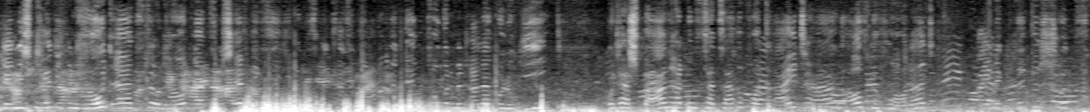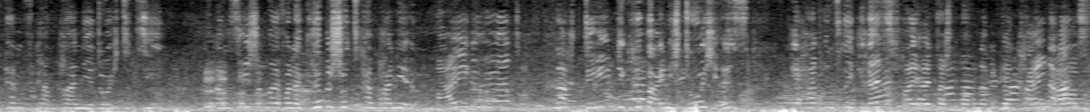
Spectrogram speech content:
Wer mich kennt, ich bin Hautärzte und Hautärzte beschäftigen sich mit, also mit Impfungen mit Allergologie. Und Herr Spahn hat uns Tatsache vor drei Tagen aufgefordert, eine Grippeschutzimpfkampagne durchzuziehen. Haben Sie schon mal von der Grippeschutzkampagne im Mai gehört? Nachdem die Grippe eigentlich durch ist, er hat uns Regressfreiheit versprochen, damit wir keine Angst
